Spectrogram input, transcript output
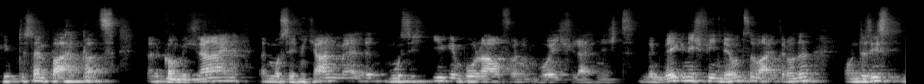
gibt es einen Parkplatz, dann komme ich rein, dann muss ich mich anmelden, muss ich irgendwo laufen, wo ich vielleicht nicht den Weg nicht finde und so weiter, oder? Und das ist,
